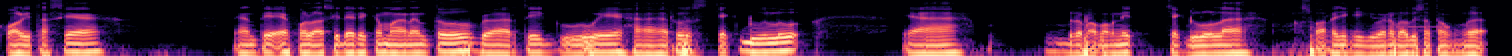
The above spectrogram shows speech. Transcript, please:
kualitasnya. Nanti evaluasi dari kemarin tuh berarti gue harus cek dulu. Ya berapa menit cek dulu lah suaranya kayak gimana bagus atau enggak.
